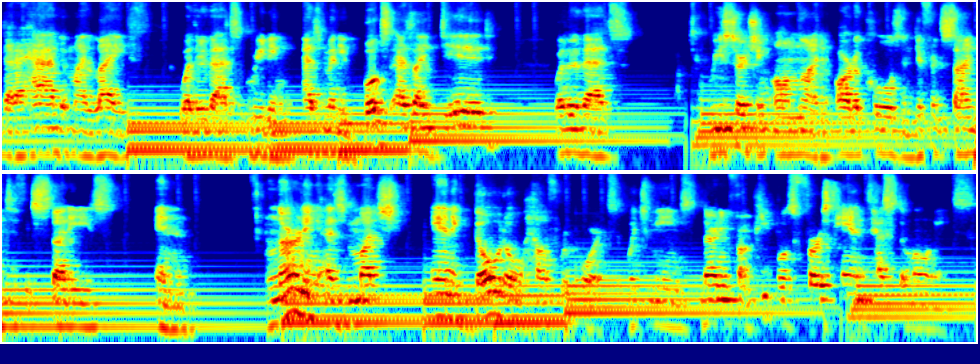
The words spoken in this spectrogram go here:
that I have in my life, whether that's reading as many books as I did, whether that's researching online articles and different scientific studies and learning as much anecdotal health reports, which means learning from people's firsthand testimonies,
